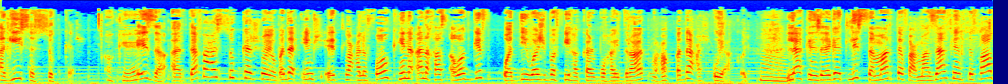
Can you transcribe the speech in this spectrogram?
أقيس السكر. أوكي إذا ارتفع السكر شوية وبدأ يمشي يطلع على فوق هنا أنا خلاص أوقف واديه وجبة فيها كربوهيدرات معقدة عشان ويأكل مم. لكن إذا لقيت لسه ما ارتفع ما زال في انخفاض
